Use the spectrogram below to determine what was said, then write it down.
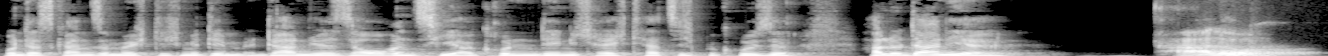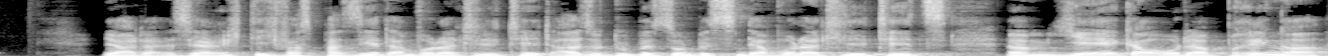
Und das Ganze möchte ich mit dem Daniel Saurens hier ergründen, den ich recht herzlich begrüße. Hallo Daniel. Hallo. Ja, da ist ja richtig was passiert an Volatilität. Also du bist so ein bisschen der Volatilitätsjäger ähm, oder Bringer,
